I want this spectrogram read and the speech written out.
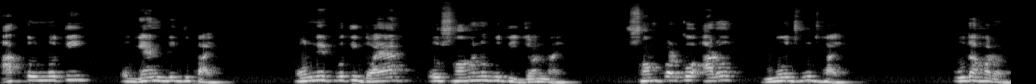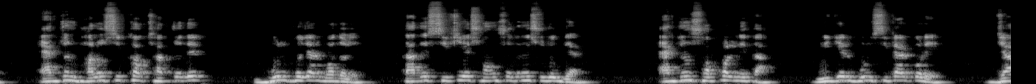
আত্ম উন্নতি ও জ্ঞান বৃদ্ধি পায়। অন্যের প্রতি দয়া ও সহানুভূতি জন্মায়। সম্পর্ক আরও মজবুত হয়। উদাহরণ, একজন ভালো শিক্ষক ছাত্রদের ভুল খোঁজার বদলে তাদের শিখিয়ে সংশোধনের সুযোগ দেন। একজন সফল নেতা নিজের ভুল স্বীকার করে যা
